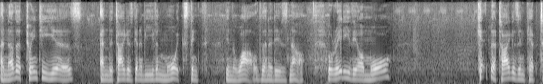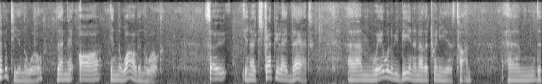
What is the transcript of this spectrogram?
another 20 years and the tiger is going to be even more extinct in the wild than it is now. Already there are more uh, tigers in captivity in the world than there are in the wild in the world. So, you know, extrapolate that. Um, where will we be in another 20 years' time? Um, the,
